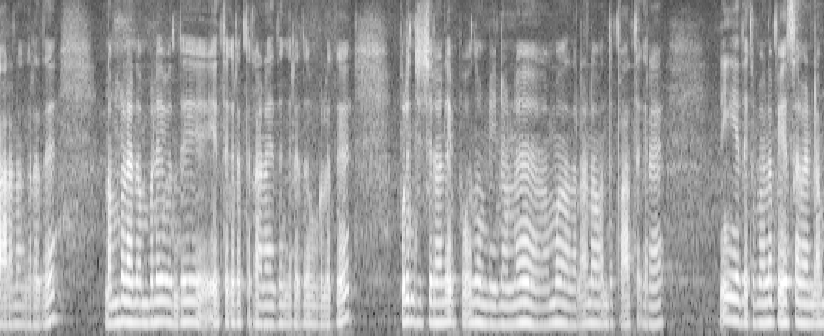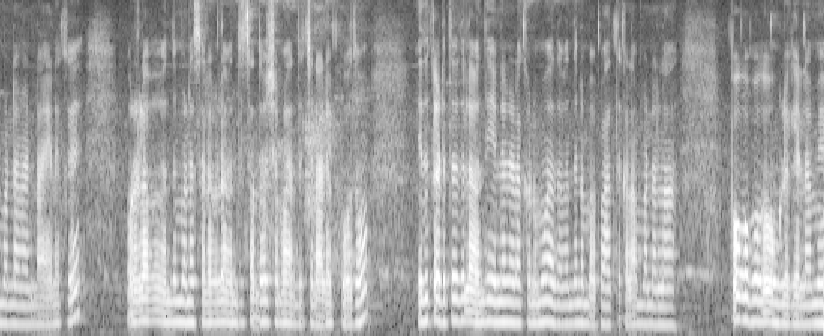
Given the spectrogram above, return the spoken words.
காரணங்கிறது நம்மளை நம்மளே வந்து ஏற்றுக்கிறதுக்கான இதுங்கிறது உங்களுக்கு புரிஞ்சிச்சுனாலே போதும் அப்படின்னோடனே ஆமாம் அதெல்லாம் நான் வந்து பார்த்துக்கிறேன் நீங்கள் இதுக்கு மேலே பேச வேண்டாம் பண்ண வேண்டாம். எனக்கு ஓரளவு வந்து மனசளவில் வந்து சந்தோஷமாக இருந்துச்சுனாலே போதும். இதுக்கு அடுத்ததில் வந்து என்ன நடக்கணுமோ அதை வந்து நம்ம பார்த்துக்கலாம் பண்ணலாம். போக போக உங்களுக்கு எல்லாமே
